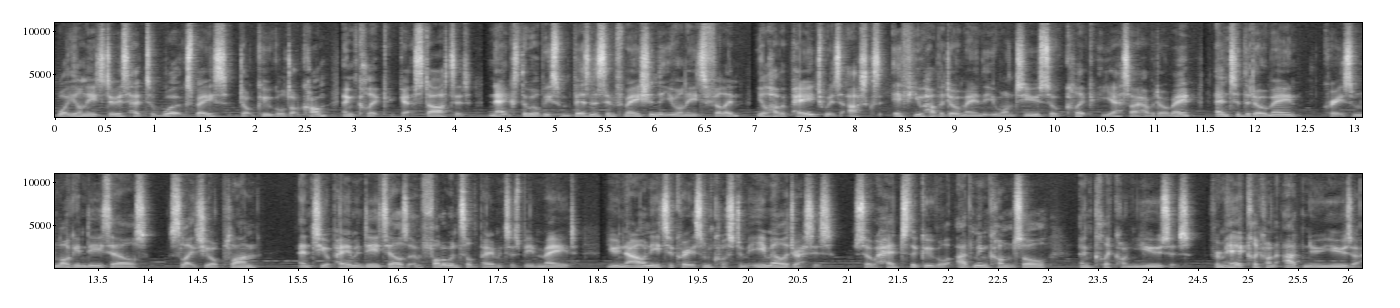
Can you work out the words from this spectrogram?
what you'll need to do is head to workspace.google.com and click get started. Next there will be some business information that you will need to fill in. You'll have a page which asks if you have a domain that you want to use, so click yes I have a domain, enter the domain, create some login details, select your plan, enter your payment details and follow until the payment has been made. You now need to create some custom email addresses, so head to the Google Admin Console and click on Users. From here click on Add New User.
